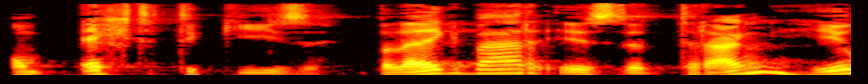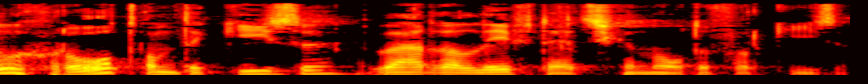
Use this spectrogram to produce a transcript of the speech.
om echt te kiezen? Blijkbaar is de drang heel groot om te kiezen waar de leeftijdsgenoten voor kiezen.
